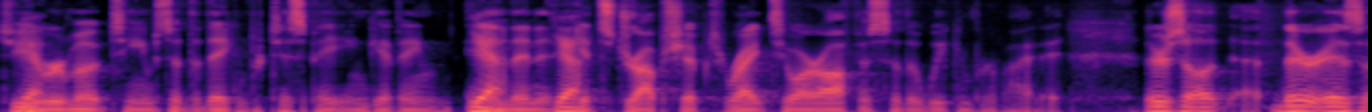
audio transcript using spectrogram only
to Yeah. your remote team so that they can participate in giving, and then it gets drop shipped right to our office so that we can provide it. There's a there is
